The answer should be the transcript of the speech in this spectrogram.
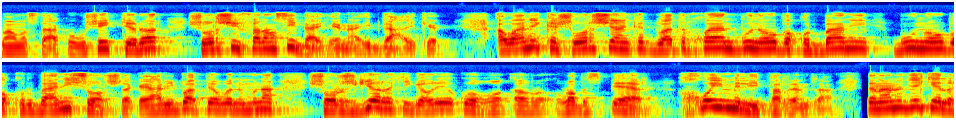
مامۆستا ئاکۆ وشەی تێرۆر شۆڕشی فەرەنسی دایهێنا ئیبداعی کرد ئەوانەی کە شۆڕشیان کرد دواتر خۆیان بوونەوە بە قوربانی بوونەوە بە قوربانی شۆڕشەکە یانی با پێ بە نمونە شۆڕشگێڕێکی گەورەی وەکو ڕۆبسپێر خۆی ملی پەڕێنرا تەنانەت یەکێ لە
